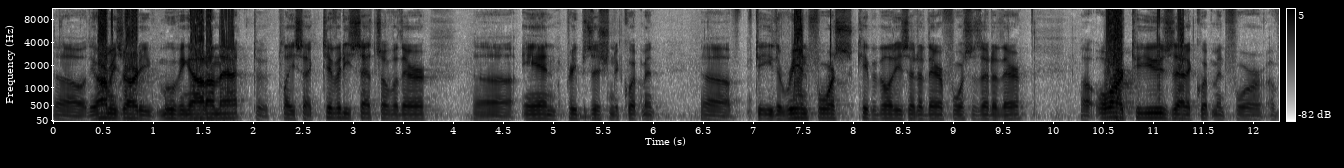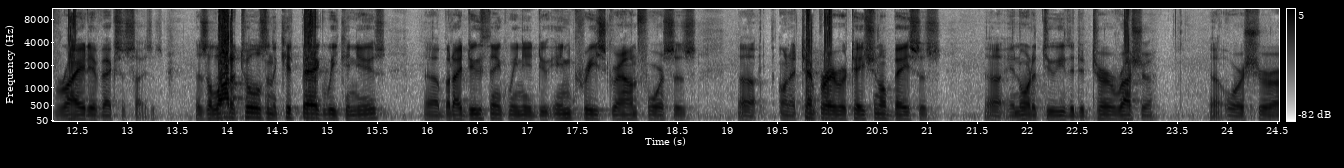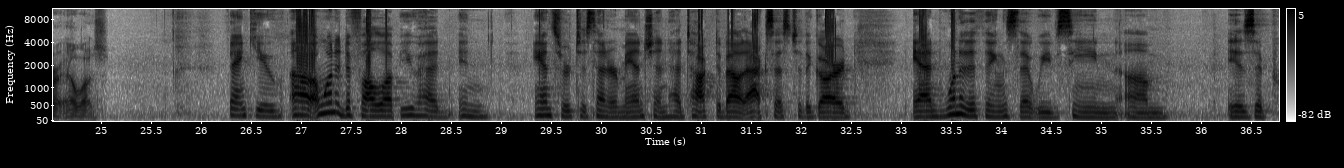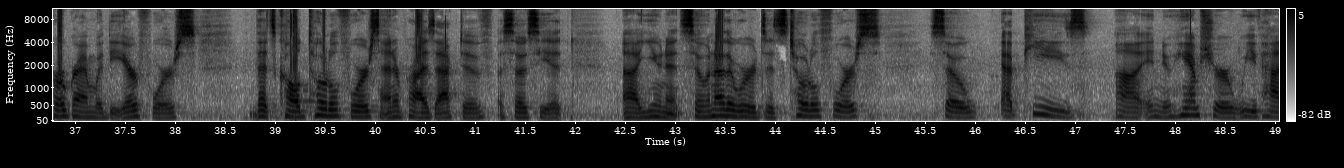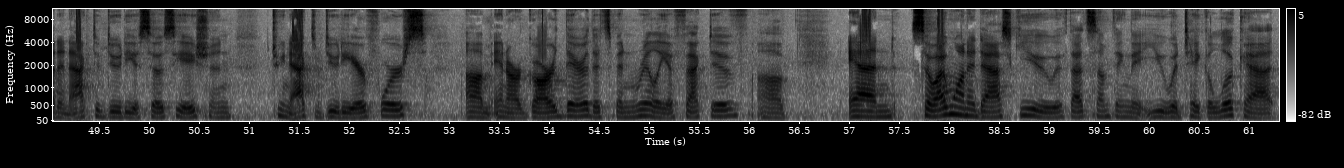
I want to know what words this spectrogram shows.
Uh, The Army's already moving out on that to place activity sets over there uh, and prepositioned equipment uh, to either reinforce capabilities that are there, forces that are there, uh, or to use that equipment for a variety of exercises. There's a lot of tools in the kit bag we can use, uh, but I do think we need to increase ground forces on a temporary rotational basis in order to either deter Russia or assure our allies. Thank you. Uh, I wanted to follow up. You had, in answer to Senator Manchin, had talked about access to the Guard. And one of the things that we've seen um, is a program with the Air Force that's called Total Force Enterprise Active Associate uh, Unit. So in other words, it's total force. So at Pease uh, in New Hampshire, we've had an active duty association between active duty Air Force um, and our Guard there that's been really effective. Uh, And so I wanted to ask you if that's something that you would take a look at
